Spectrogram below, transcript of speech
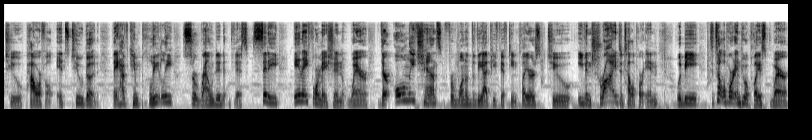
too powerful. It's too good. They have completely surrounded this city in a formation where their only chance for one of the VIP 15 players to even try to teleport in would be to teleport into a place where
